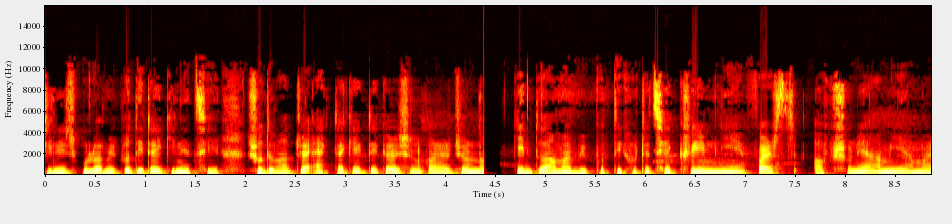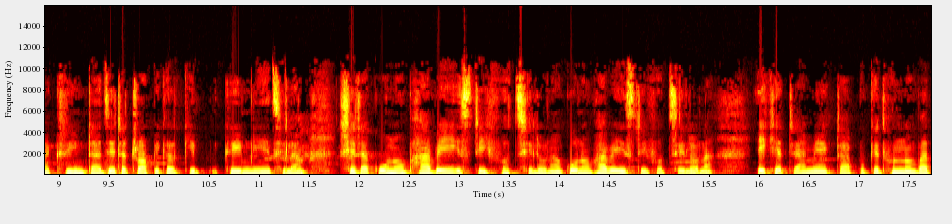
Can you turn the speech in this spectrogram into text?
জিনিসগুলো আমি প্রতিটাই কিনেছি, শুধুমাত্র একটা কেক ডেকোরেশন করার জন্য। কিন্তু আমার বিপত্তি ঘটেছে ক্রিম নিয়ে। ফার্স্ট অপশনে আমি আমার ক্রিমটা, যেটা ট্রপিক্যাল ক্রিম নিয়েছিলাম, সেটা কোনোভাবেই স্টিফ হচ্ছিল না, কোনোভাবেই স্টিফ হচ্ছিল না। এক্ষেত্রে আমি একটা আপুকে ধন্যবাদ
